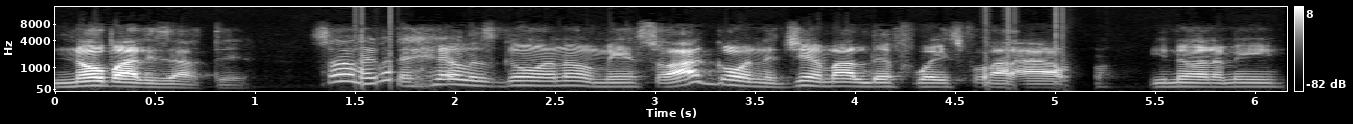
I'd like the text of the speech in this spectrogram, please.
nobody's out there. So I'm like, what the hell is going on, man? So I go in the gym, I lift weights for about an hour. You know what I mean?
